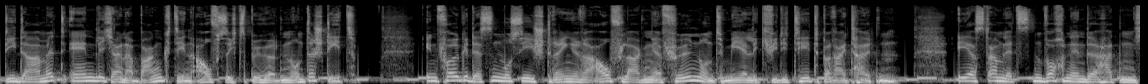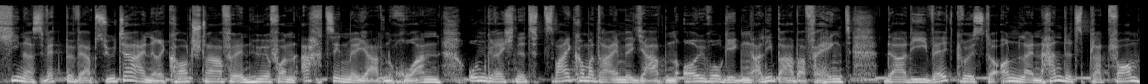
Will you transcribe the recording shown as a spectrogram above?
die damit ähnlich einer Bank den Aufsichtsbehörden steht. Infolgedessen muss sie strengere Auflagen erfüllen und mehr Liquidität bereithalten. Erst am letzten Wochenende hatten Chinas Wettbewerbshüter eine Rekordstrafe in Höhe von 18 Milliarden Yuan, umgerechnet 2,3 Milliarden Euro gegen Alibaba verhängt, da die weltgrößte Online-Handelsplattform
